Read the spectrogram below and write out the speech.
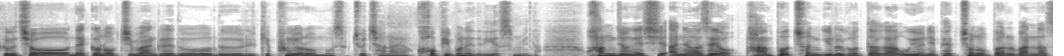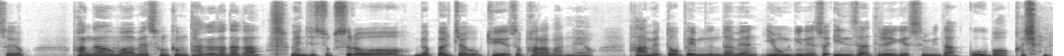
그렇죠. 내 건 없지만 그래도 늘 이렇게 풍요로운 모습 좋잖아요. 커피 보내드리겠습니다. 황정혜 씨, 안녕하세요. 반포천길을 걷다가 우연히 백천 오빠를 만났어요. 반가운 마음에 성큼 다가가다가 왠지 쑥스러워 몇 발자국 뒤에서 바라봤네요. 다음에 또 뵙는다면 용기 내서 인사드려야겠습니다. 꾸벅 하시나.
